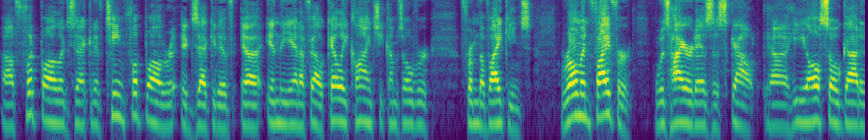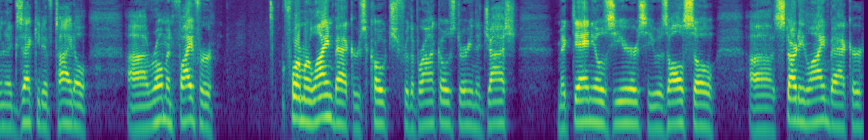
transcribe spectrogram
uh, football executive, team football re- executive uh, in the NFL. Kelly Kleine, she comes over from the Vikings. Roman Phifer was hired as a scout. Uh, he also got an executive title. Uh, Roman Phifer, former linebackers coach for the Broncos during the Josh McDaniels years. He was also starting linebacker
